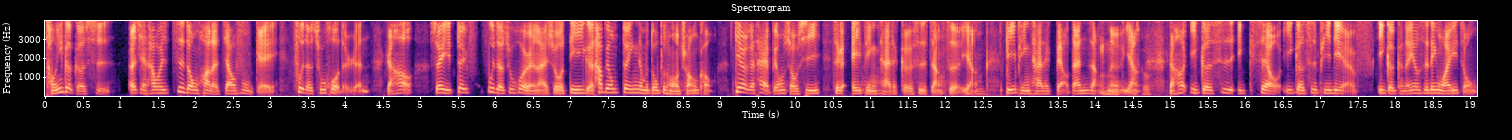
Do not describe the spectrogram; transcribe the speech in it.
同一个格式。而且它会自动化的交付给负责出货的人，然后所以对负责出货人来说，第一个他不用对应那么多不同的窗口，第二个他也不用熟悉这个 A 平台的格式长这样，B 平台的表单长那样，然后一个是 Excel，一个是 PDF，一个可能又是另外一种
